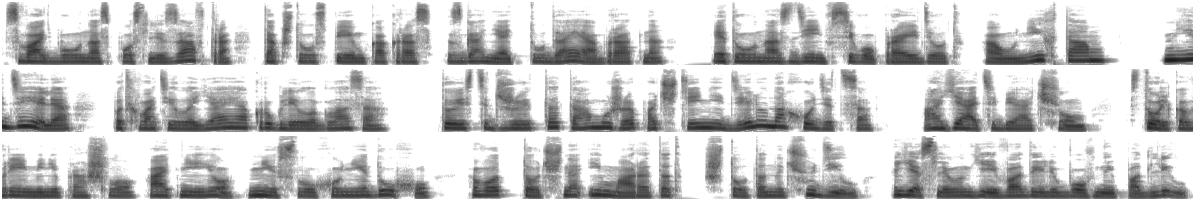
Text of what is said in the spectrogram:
Свадьба у нас послезавтра, так что успеем как раз сгонять туда и обратно. Это у нас день всего пройдет, а у них там...» «Неделя», — подхватила я и округлила глаза. «То есть Джитта там уже почти неделю находится? А я тебе о чем? Столько времени прошло, а от нее ни слуху, ни духу. Вот точно и Мар этот что-то начудил. Если он ей воды любовной подлил,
